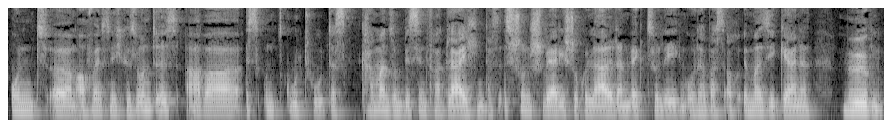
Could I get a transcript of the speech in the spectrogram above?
und ähm, auch wenn es nicht gesund ist, aber es uns gut tut. Das kann man so ein bisschen vergleichen. Das ist schon schwer, die Schokolade dann wegzulegen oder was auch immer sie gerne mögen.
